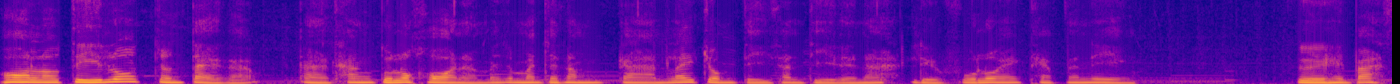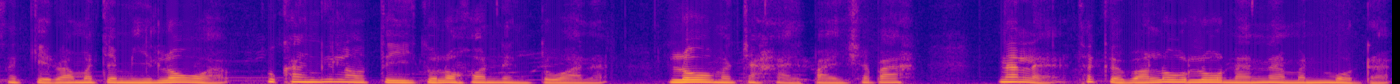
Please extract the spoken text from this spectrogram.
พอเราตีโล่จนแตกอะอ่า ทางตัวละครอะมันจะมันจะทำการไล่โจมตีทันทีเลยนะ หรือ follow active นั่นเอง คือเห็นปะสังเกตว่ามันจะมีโล่อะทุกครั้งที่เราตีตัวละครหนึ่งตัวน่ะโล่มันจะหายไปใช่ปะนั่นแหละ ถ้าเกิดว่าโล่โล่นั้นน่ะมันหมดอะ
